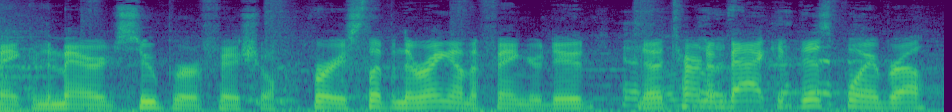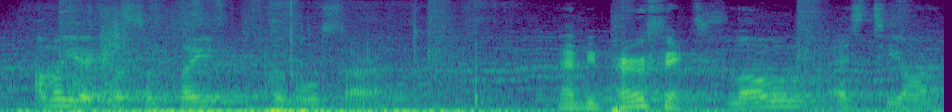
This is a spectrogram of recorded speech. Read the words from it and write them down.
Making the marriage super official. Before you're slipping the ring on the finger, dude. No turning back at this point, bro. I'm gonna get a custom plate for Lone Star. That'd be perfect. Lone ST on it.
